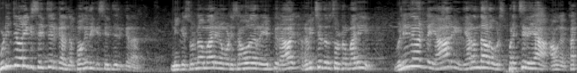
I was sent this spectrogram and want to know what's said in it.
முடிஞ்ச வரைக்கும் செஞ்சிருக்கார் அந்த பகுதிக்கு செஞ்சிருக்கிறார். நீங்க சொன்ன மாதிரி நம்முடைய சகோதரர் எம்பி ராஜ் ரவிச்சந்திரன் சொல்ற மாதிரி வெளிநாட்டுல யாரு இறந்தாலும் ஒரு பிரச்சனையா? அவங்க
